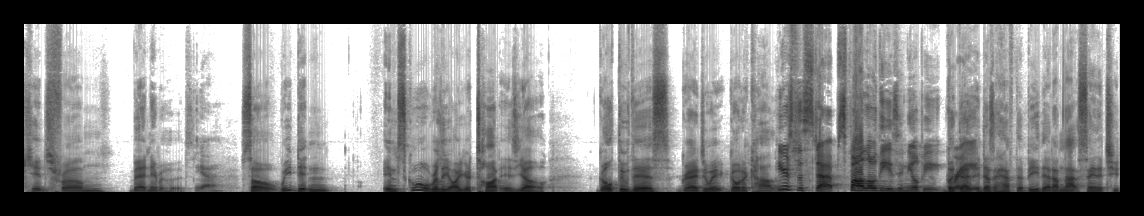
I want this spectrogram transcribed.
kids from bad neighborhoods yeah, so we didn't in school really all you're taught is yo go through this graduate go to college here's the steps. Follow these, and you'll be great. but that, it doesn't have to be that. I'm not saying that you,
